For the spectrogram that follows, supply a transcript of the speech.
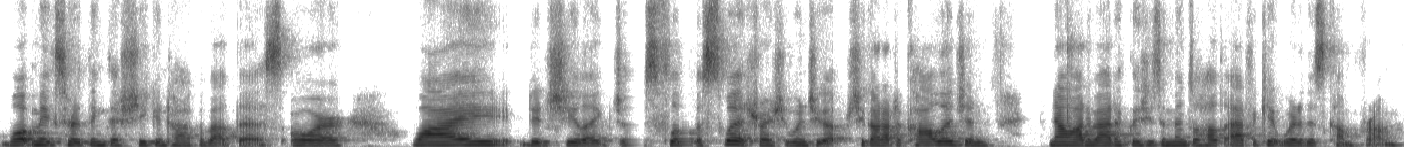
what makes her think that she can talk about this? Or why did she like just flip a switch, right? She when she got she got out of college and now automatically she's a mental health advocate. Where did this come from?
